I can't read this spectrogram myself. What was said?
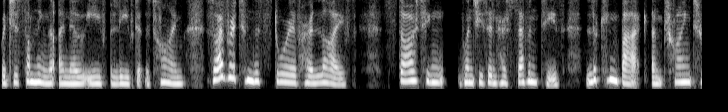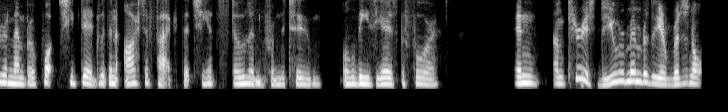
which is something that I know Eve believed at the time. So I've written the story of her life, starting when she's in her 70s, looking back and trying to remember what she did with an artifact that she had stolen from the tomb all these years before. And I'm curious, do you remember the original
